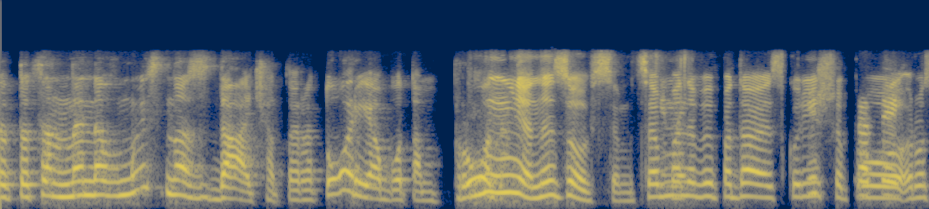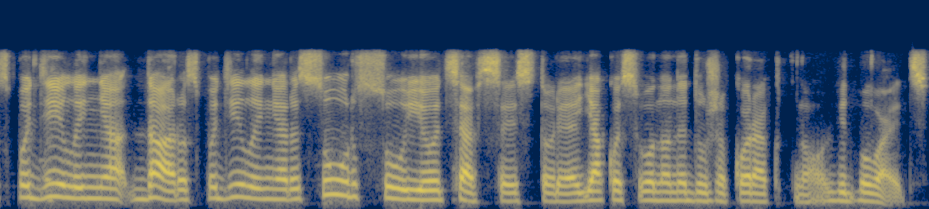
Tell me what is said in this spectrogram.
Тобто, це не навмисна здача території або там продаж. Ні, не зовсім. Це в мене випадає скоріше про розподілення, да, розподілення ресурсу і оця вся історія. Якось воно не дуже коректно відбувається.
